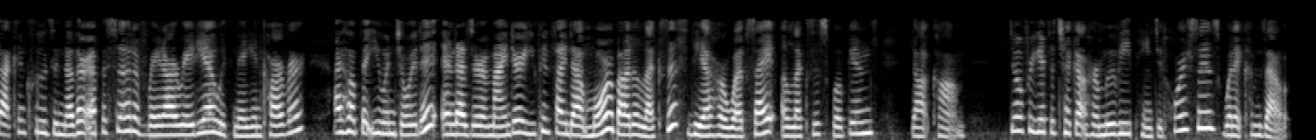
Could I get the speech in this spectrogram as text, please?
that concludes another episode of Radar Radio with Megan Carver. I hope that you enjoyed it, and as a reminder, you can find out more about Alexis via her website, alexiswilkins.com. Don't forget to check out her movie, Painted Horses, when it comes out.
